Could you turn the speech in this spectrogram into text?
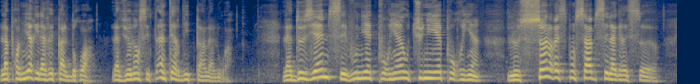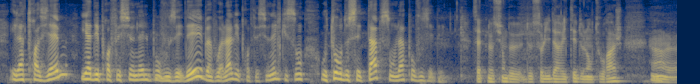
La première, il n'avait pas le droit. La violence est interdite par la loi. La deuxième, c'est vous n'y êtes pour rien ou tu n'y es pour rien. Le seul responsable, c'est l'agresseur. Et la troisième, il y a des professionnels pour vous aider. ben voilà, les professionnels qui sont autour de cette table sont là pour vous aider. Cette notion de, solidarité de l'entourage, hein, euh,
